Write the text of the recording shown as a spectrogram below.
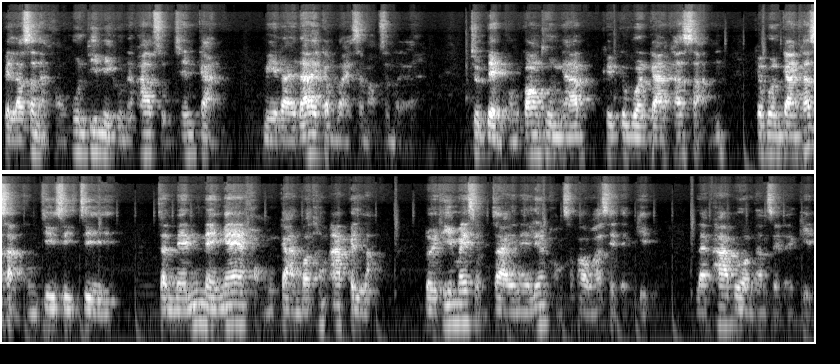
เป็นลักษณะของหุ้นที่มีคุณภาพสูงเช่นกัน มีรายได้กำไรสม่ำเสมอ จุดเด่นของกองทุนครับ คือกระบวนการคัดสรร กระบวนการคัดสรรของ GCG จะเน้นในแง่ของการ bottom up เป็นหลัก โดยที่ไม่สนใจในเรื่องของสภาวะเศรษฐกิจ และภาพรวมทางเศรษฐกิจ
